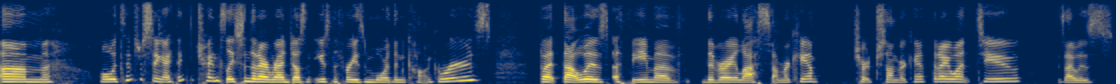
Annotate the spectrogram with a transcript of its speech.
um, well, what's interesting, I think the translation that I read doesn't use the phrase "more than conquerors," but that was a theme of the very last summer camp, church summer camp that I went to, because I was,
